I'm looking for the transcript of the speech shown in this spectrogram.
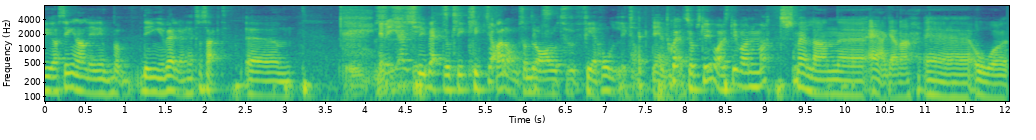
jag ser ingen anledning, det är ingen välgörenhet som sagt. Nej, men jag- det är bättre att kli- klippa dem som drar åt fel håll liksom. Det är Ett chefsjobb ska ju vara, det ska ju vara en match mellan eh, ägarna eh, och,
